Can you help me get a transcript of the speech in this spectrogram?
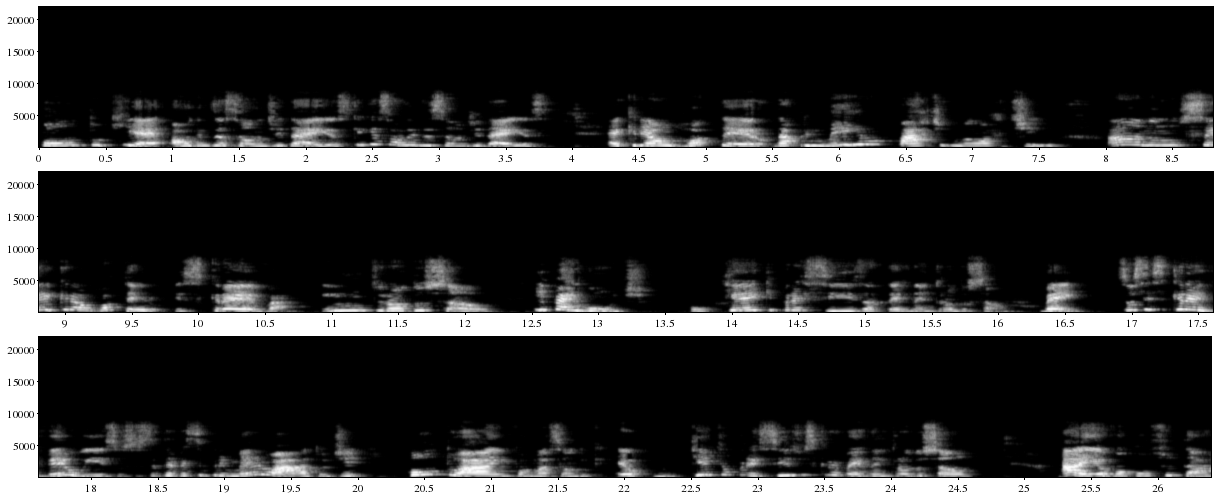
ponto que é organização de ideias. O que é essa organização de ideias? É criar um roteiro da primeira parte do meu artigo. Ah, não sei criar um roteiro. Escreva introdução e pergunte o que que precisa ter na introdução. Bem, se você escreveu isso, se você teve esse primeiro ato de pontuar a informação do que eu, do que, que eu preciso escrever na introdução, aí eu vou consultar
